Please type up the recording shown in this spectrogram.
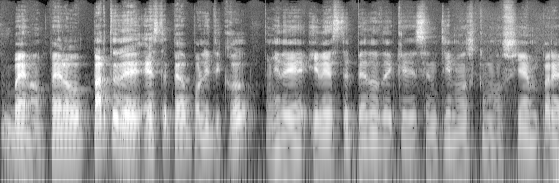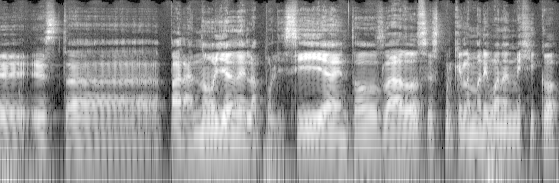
Bueno, pero parte de este pedo político y de, y de este pedo de que sentimos como siempre esta paranoia de la policía en todos lados es porque la marihuana en México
